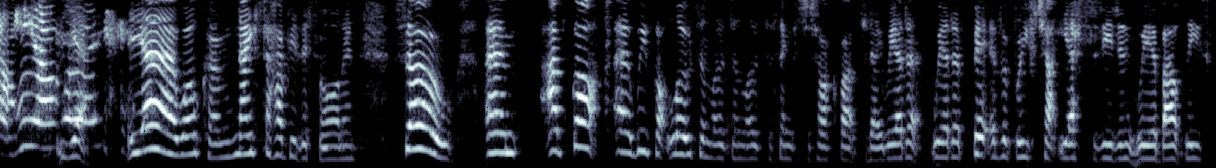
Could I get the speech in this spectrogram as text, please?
I'm here. Yeah. Yeah, welcome. Nice to have you this morning. So, um, I've got uh, we've got loads and loads and loads of things to talk about today. We had a we had a bit of a brief chat yesterday, didn't we, about these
